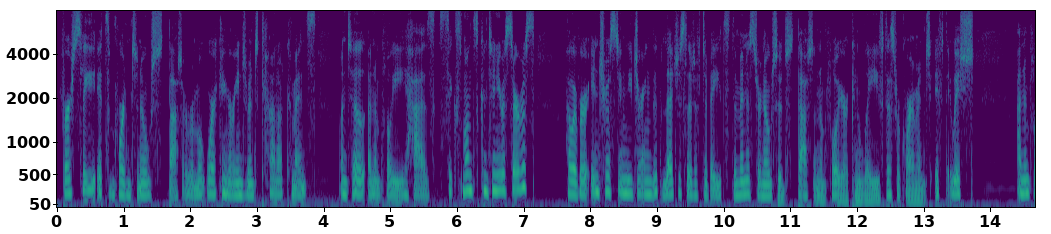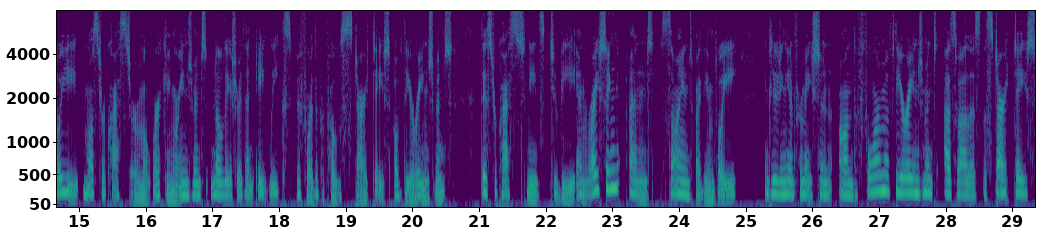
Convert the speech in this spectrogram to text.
Firstly, it's important to note that a remote working arrangement cannot commence until an employee has six months continuous service. However, interestingly, during the legislative debates, the minister noted that an employer can waive this requirement if they wish. An employee must request a remote working arrangement no later than eight weeks before the proposed start date of the arrangement. This request needs to be in writing and signed by the employee, including information on the form of the arrangement as well as the start date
